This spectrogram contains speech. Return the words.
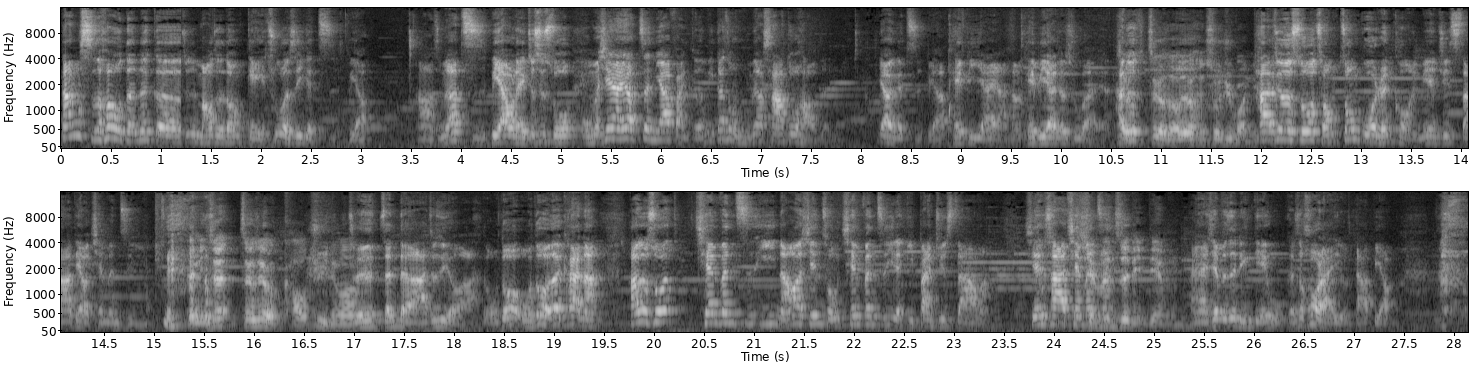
当时候的那个就是毛泽东给出的是一个指标啊。什么叫指标嘞？就是说我们现在要镇压反革命，但是我们要杀多少人？要一个指标 KPI 啊，KPI 就出来了。他就这个时候就很数据管理。他就是说，从中国人口里面去杀掉千分之一。对，你这这个是有考据的吗？这是真的啊，就是有啊，我都我都有在看啊。他就说千分之一，然后先从千分之一的一半去杀嘛，先杀千分之零点五，哎，千分之零点五。可是后来有达标，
